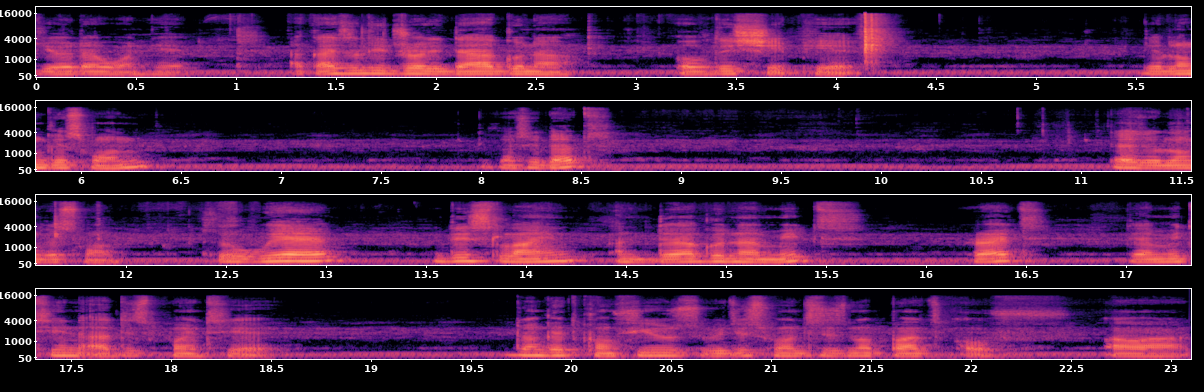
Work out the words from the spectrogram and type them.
the other one here. I can easily draw the diagonal of this shape here. The longest one. You can see that? That's the longest one. So where this line and diagonal meet right? They are meeting at this point here. Don't get confused with this one. This is not part of our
